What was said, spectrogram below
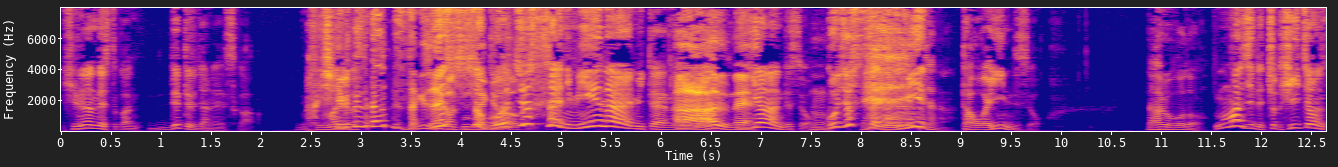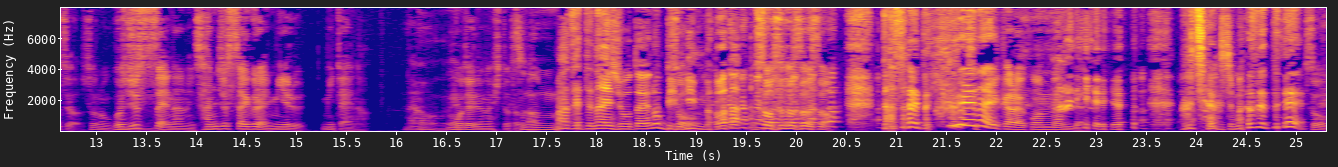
ヒルナンデスとか出てるじゃないですか。ヒルナンデスだけじゃないかもしれないけど。うっそ50歳に見えないみたいなあーあるね嫌なんですよ。うん50歳に見えみた方がいいんですよ。なるほど。マジでちょっと引いちゃうんですよ。その50歳なのに30歳ぐらい見えるみたいななるほどね。モデルの人とそのか。混ぜてない状態のビビンバは、そうそうそうそう。出された食えないからこんなんで。いやいや、ぐちゃぐちゃ混ぜて、そう。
